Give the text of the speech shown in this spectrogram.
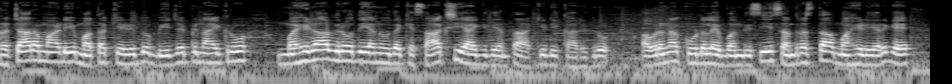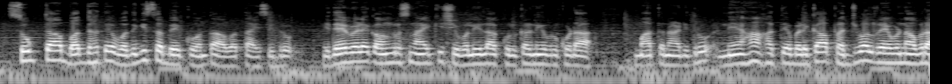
ಪ್ರಚಾರ ಮಾಡಿ ಮತ ಕೇಳಿದ್ದು ಬಿಜೆಪಿ ನಾಯಕರು, ಮಹಿಳಾ ವಿರೋಧಿ ಅನ್ನುವುದಕ್ಕೆ ಸಾಕ್ಷಿಯಾಗಿದೆ ಅಂತ ಕಿಡಿಕಾರಿದ್ರು ಅವರನ್ನ ಕೂಡಲೇ ಬಂಧಿಸಿ ಸಂತ್ರಸ್ತ ಮಹಿಳೆಯರಿಗೆ ಸೂಕ್ತ ಭದ್ರತೆ ಒದಗಿಸಬೇಕು ಅಂತ ಒತ್ತಾಯಿಸಿದ್ರು. ಇದೇ ವೇಳೆ ಕಾಂಗ್ರೆಸ್ ನಾಯಕಿ ಶಿವಲೀಲಾ ಕುಲಕರ್ಣಿ ಅವರು ಕೂಡ ಮಾತನಾಡಿದ್ರು. ನೇಹಾ ಹತ್ಯೆ ಬಳಿಕ ಪ್ರಜ್ವಲ್ ರೇವಣ್ಣ ಅವರ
